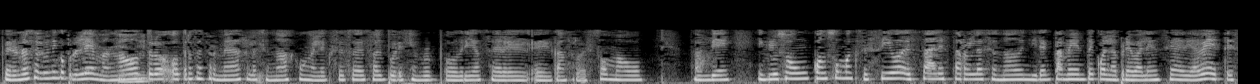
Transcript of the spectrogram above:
pero no es el único problema no Otro, otras enfermedades relacionadas con el exceso de sal por ejemplo podría ser el, el cáncer de estómago también. Incluso un consumo excesivo de sal está relacionado indirectamente con la prevalencia de diabetes.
